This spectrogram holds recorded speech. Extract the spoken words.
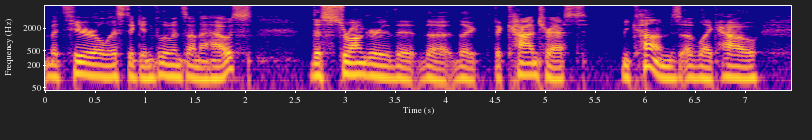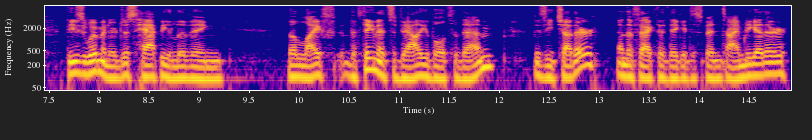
materialistic influence on the house the stronger the the the, the contrast becomes of like how these women are just happy living the life the thing that's valuable to them is each other and the fact that they get to spend time together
